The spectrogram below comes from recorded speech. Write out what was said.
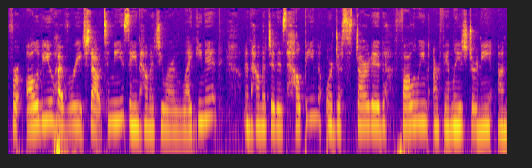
For all of you have reached out to me saying how much you are liking it and how much it is helping, or just started following our family's journey on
